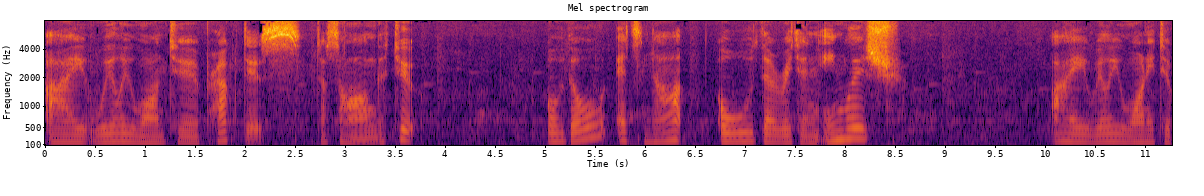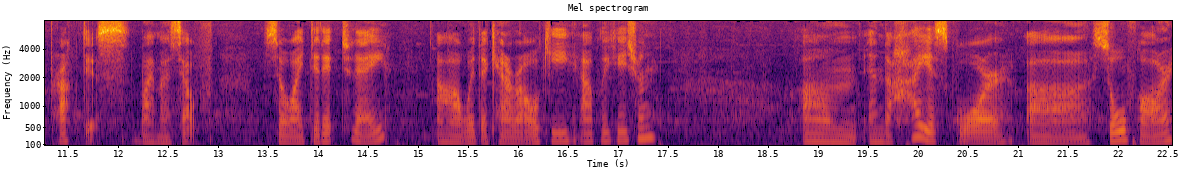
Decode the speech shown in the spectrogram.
I really want to practice the song too. Although it's not all the written English, I really wanted to practice by myself. So I did it today uh, with the karaoke application. Um, and the highest score uh, so far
